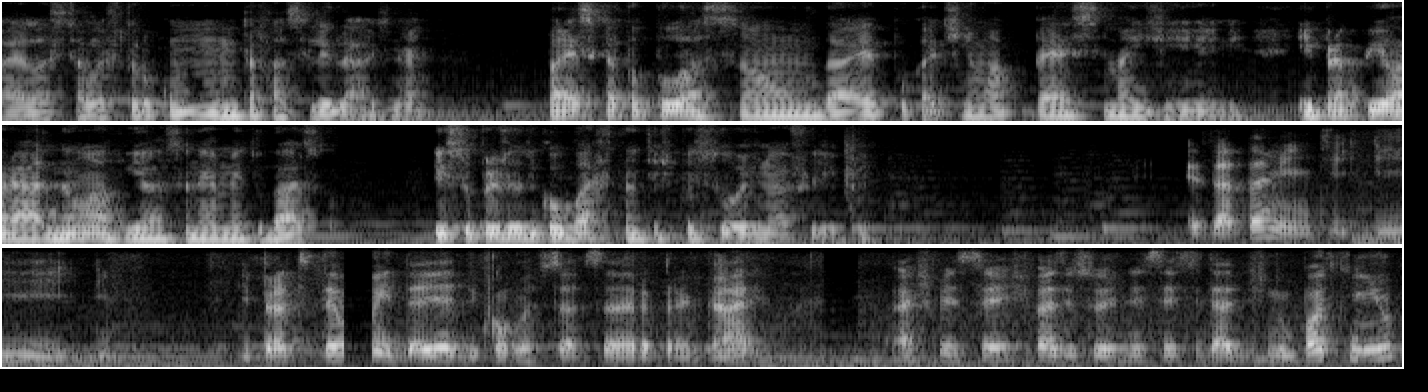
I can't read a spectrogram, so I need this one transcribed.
ela se alastrou com muita facilidade, né? Parece que a população da época tinha uma péssima higiene e, para piorar, não havia saneamento básico. Isso prejudicou bastante as pessoas, não é, Felipe? Exatamente. E, e, e para te ter uma ideia de como a situação era precária, as pessoas faziam suas necessidades num potinho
